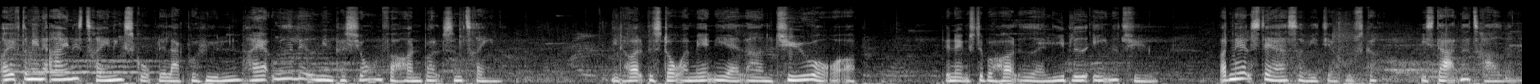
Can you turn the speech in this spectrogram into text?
og efter mine egne træningssko blev lagt på hylden, har jeg udlevet min passion for håndbold som træner. Mit hold består af mænd i alderen 20 år og op. Den yngste på holdet er lige blevet 21, og den ældste er, så vidt jeg husker, i starten af 30'erne.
